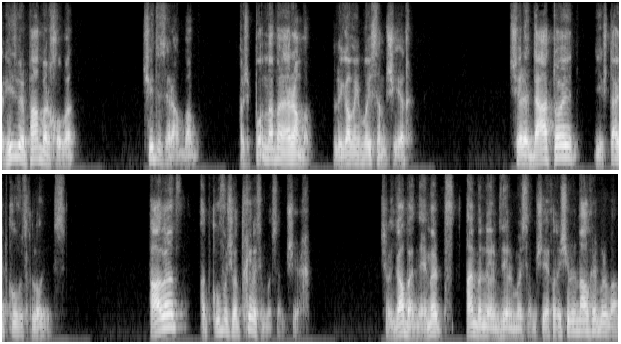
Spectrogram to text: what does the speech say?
הסביר פעם ברחובה, שיטס הרמב"ם, אז פה מה הרמב"ם, לגבי מוסא משיח, שלדעתו יש שתי תקופות כלוליות. א', התקופה של תחילת מויס המשיח. שלגבי נאמר, אין בנו אל מזיל מויס המשיח, אלא ישיב למלכי בלבד.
